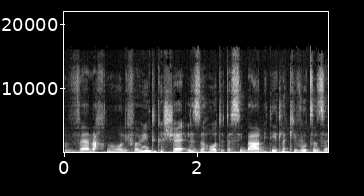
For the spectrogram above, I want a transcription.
ואנחנו לפעמים נתקשה לזהות את הסיבה האמיתית לקיבוץ הזה.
